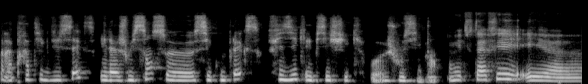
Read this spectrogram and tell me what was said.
La pratique du sexe et la jouissance, euh, c'est complexe, physique et psychique. je vous cite. Hein. Oui, tout à fait. Et euh,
